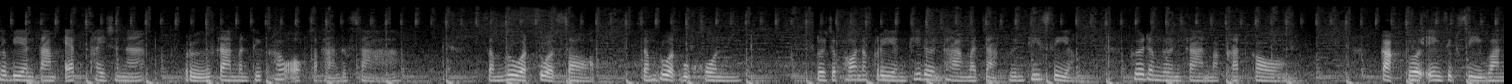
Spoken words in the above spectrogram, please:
ทะเบียนตามแอปไทยชนะ หรือการบันทึกเข้าออกสถานศึกษา สำรวจตรวจสอบ สำรวจบุคคล โดยเฉพาะนักเรียนที่เดินทางมาจากพื้นที่เสี่ยง เพื่อดำเนินการมาคัดกรอง กักตัวเอง 14 วัน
